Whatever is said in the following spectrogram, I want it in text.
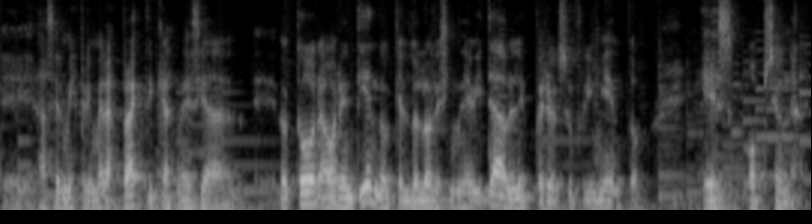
eh, a hacer mis primeras prácticas, me decía, eh, doctor, ahora entiendo que el dolor es inevitable, pero el sufrimiento es opcional.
